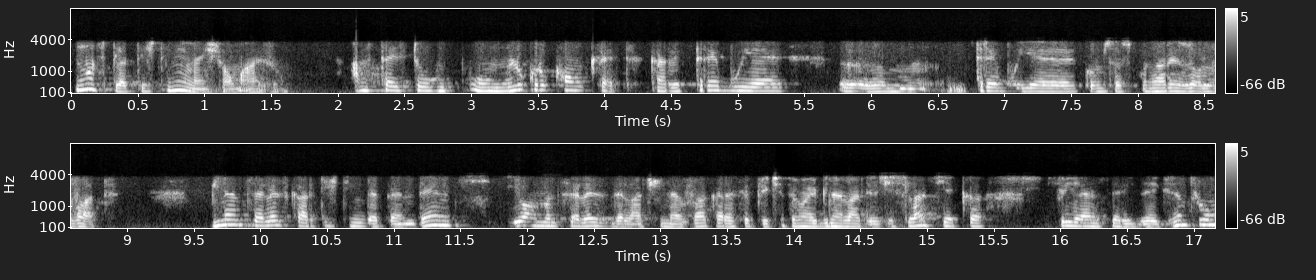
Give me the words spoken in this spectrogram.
nu-ți plătește nimeni șomajul. Asta este un, un lucru concret care trebuie, um, trebuie, cum să spun, rezolvat. Bineînțeles că artiști independenți, eu am înțeles de la cineva care se pricepe mai bine la legislație că freelancerii, de exemplu,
